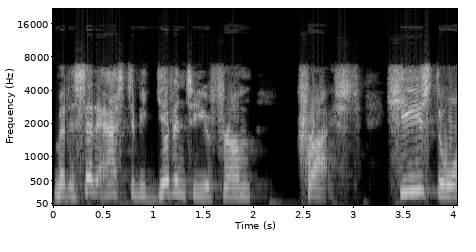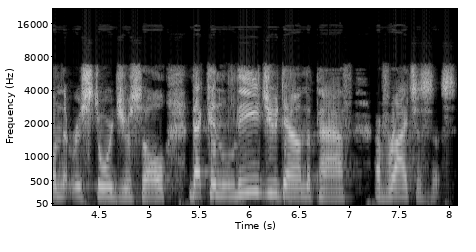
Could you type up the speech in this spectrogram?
but instead it has to be given to you from Christ. He's the one that restored your soul, that can lead you down the path of righteousness.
